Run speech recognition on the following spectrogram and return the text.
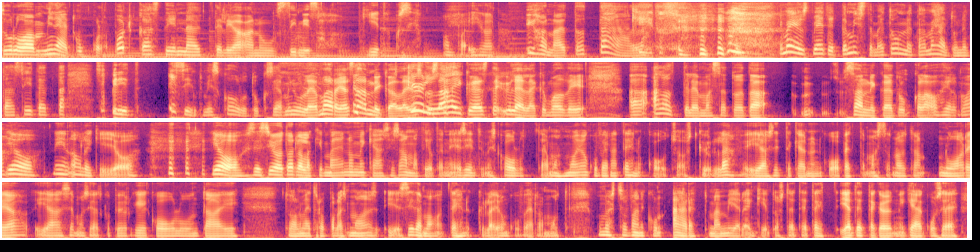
Tervetuloa Minä et Ukkula podcastiin näyttelijä Anu Sinisalo. Kiitoksia. Onpa ihanaa. Ihanaa, että oot täällä. Kiitos. ja mä just mietin, että mistä me tunnetaan. Mehän tunnetaan siitä, että sä pidit esiintymiskoulutuksia minulle ja Maria Sannikalle. Kyllä. Joskus aikoja sitten Ylellä, kun me oltiin äh, aloittelemassa tuota Sannika ja Tukkala ohjelmaa. Joo, niin olikin joo. joo, siis joo todellakin mä en ole mikään siis ammatiltani esiintymiskouluttaja, mutta mä oon jonkun verran tehnyt coachausta kyllä. Ja sitten käynyt niin opettamassa noita nuoria ja semmoisia, jotka pyrkii kouluun tai tuolla metropolissa. Mä oon, sitä mä oon tehnyt kyllä jonkun verran, mutta mun mielestä se on vaan niin äärettömän mielenkiintoista, että jätettäköön ikään kuin se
